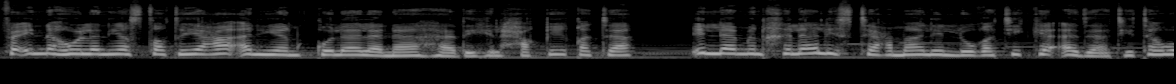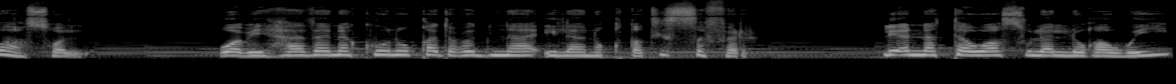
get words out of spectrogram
فإنه لن يستطيع أن ينقل لنا هذه الحقيقة إلا من خلال استعمال اللغة كأداة تواصل. وبهذا نكون قد عدنا إلى نقطة الصفر لأن التواصل اللغوي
